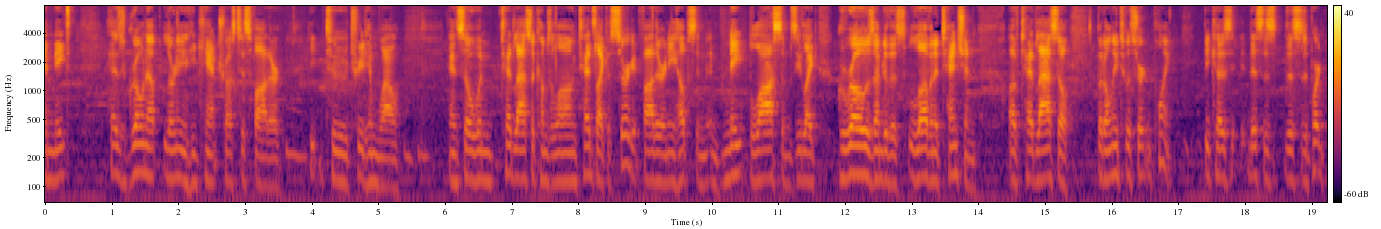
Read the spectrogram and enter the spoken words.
and Nate has grown up learning he can't trust his father mm. he, to treat him well. Mm-hmm. And so when Ted Lasso comes along, Ted's like a surrogate father, and he helps, and, and Nate blossoms. He like grows under this love and attention of Ted Lasso, but only to a certain point, because this is this is important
